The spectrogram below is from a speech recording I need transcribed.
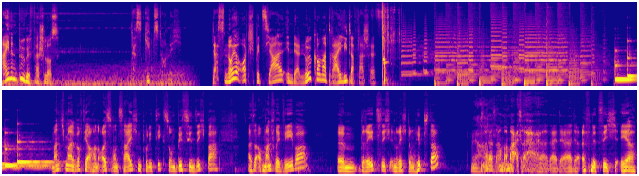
einen Bügelverschluss. Das gibt's doch nicht. Das neue Ott Spezial in der 0,3 Liter Flasche. Manchmal wird ja auch an äußeren Zeichen Politik so ein bisschen sichtbar. Also auch Manfred Weber ähm, dreht sich in Richtung Hipster. Ja. Da sagen wir mal, also der, der, der öffnet sich eher,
